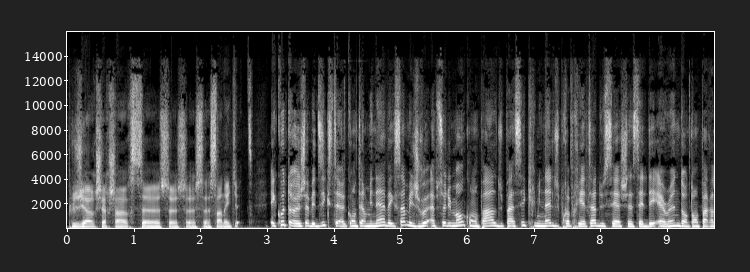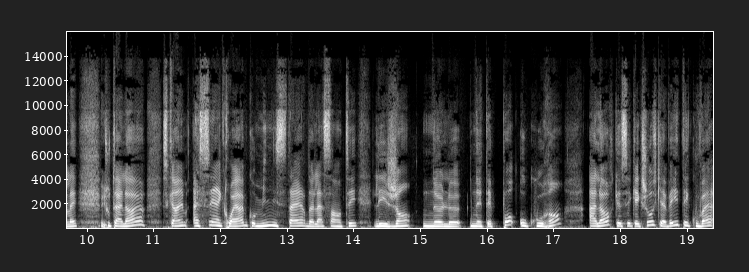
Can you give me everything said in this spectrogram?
Plusieurs chercheurs s'en se, se, inquiètent. Écoute, euh, j'avais dit qu'on terminait avec ça, mais je veux absolument qu'on parle du passé criminel du propriétaire du CHSLD, Aaron, dont on parlait tout à l'heure. C'est quand même assez incroyable qu'au ministère de la Santé, les gens ne le n'étaient pas au courant, alors que c'est quelque chose qui avait été couvert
